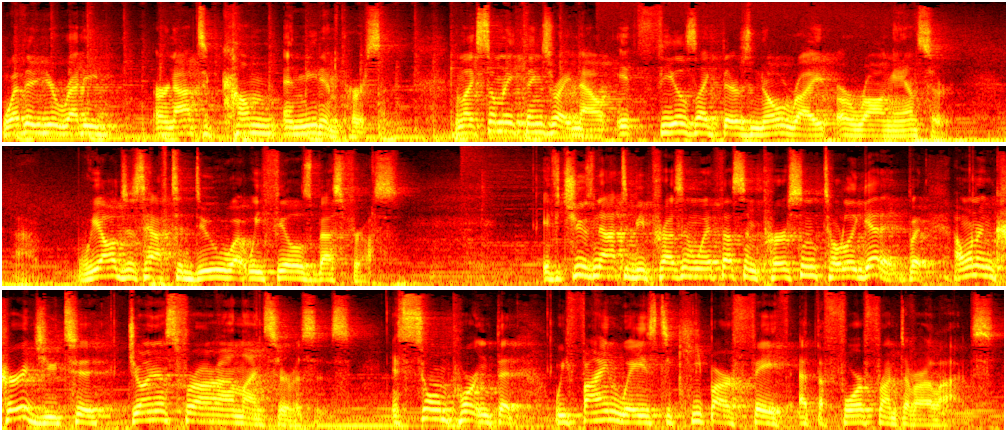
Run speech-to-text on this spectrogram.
whether you're ready or not to come and meet in person. And like so many things right now, it feels like there's no right or wrong answer. We all just have to do what we feel is best for us. If you choose not to be present with us in person, totally get it. But I want to encourage you to join us for our online services. It's so important that we find ways to keep our faith at the forefront of our lives.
